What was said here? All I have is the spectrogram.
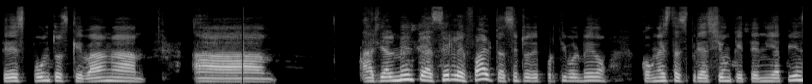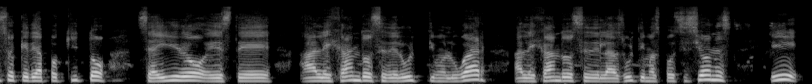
tres puntos que van a, a, realmente hacerle falta al Centro Deportivo Olmedo con esta aspiración que tenía. Pienso que de a poquito se ha ido este, alejándose del último lugar, alejándose de las últimas posiciones y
